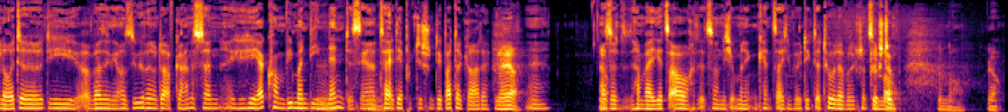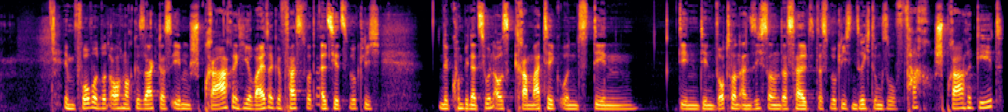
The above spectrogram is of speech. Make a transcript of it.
Leute, die, äh, weiß ich nicht, aus Syrien oder Afghanistan hierher kommen, wie man die nennt, ist ja Teil der politischen Debatte gerade. ja, ja. Ja. Also das haben wir jetzt auch, das ist noch nicht unbedingt ein Kennzeichen für Diktatur, da würde ich schon Genau. zustimmen. Genau. Ja. Im Vorwort wird auch noch gesagt, dass eben Sprache hier weiter gefasst wird, als jetzt wirklich eine Kombination aus Grammatik und den, den, den Wörtern an sich, sondern dass halt das wirklich in Richtung so Fachsprache geht,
